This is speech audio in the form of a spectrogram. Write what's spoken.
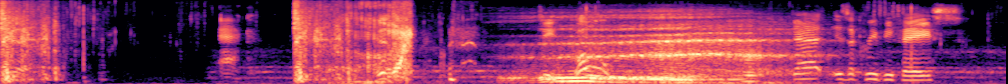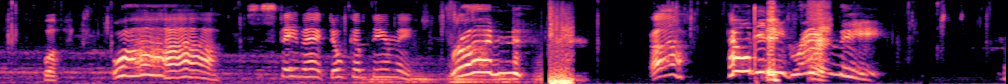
Ugh. Ack. Ugh. Gee. Whoa! That is a creepy face. Whoa. Wah! Stay back! Don't come near me! Run! Ah! How did he grab me? I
